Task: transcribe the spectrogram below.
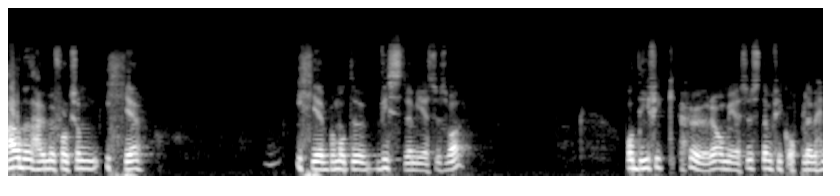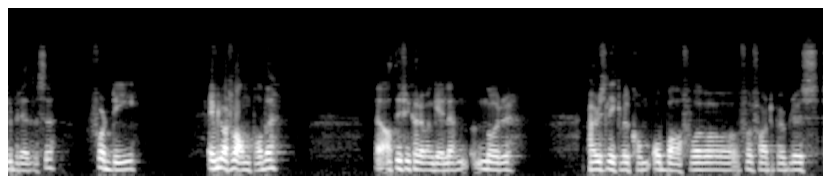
Her hadde du en haug med folk som ikke ikke på en måte visste hvem Jesus var. Og de fikk høre om Jesus, de fikk oppleve helbredelse fordi Jeg vil i hvert fall anta det. At de fikk høre evangeliet når Paulus likevel kom og ba for, for far til Publius,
